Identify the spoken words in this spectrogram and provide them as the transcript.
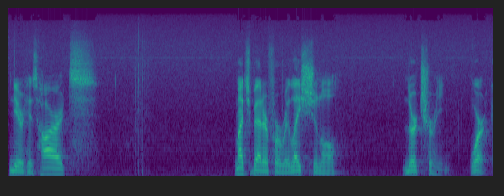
near his heart. Much better for relational, nurturing work.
